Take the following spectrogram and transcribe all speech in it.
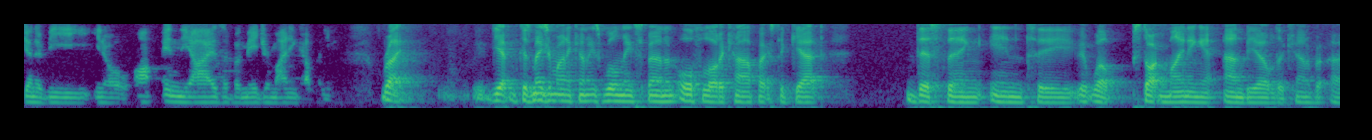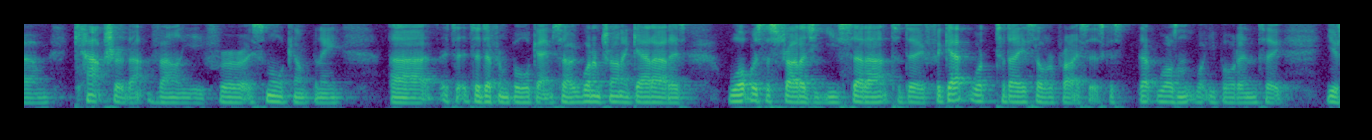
going to be you know in the eyes of a major mining company right yeah because major mining companies will need to spend an awful lot of capex to get this thing into well start mining it and be able to kind of um, capture that value for a small company uh, it's, it's a different ball game. So what I'm trying to get at is what was the strategy you set out to do? Forget what today's silver price is because that wasn't what you bought into. You're,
